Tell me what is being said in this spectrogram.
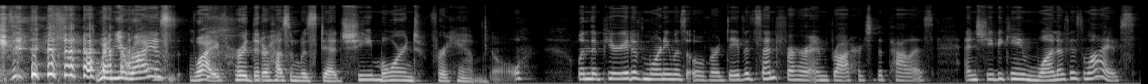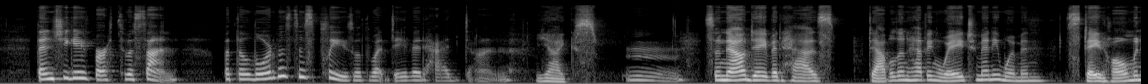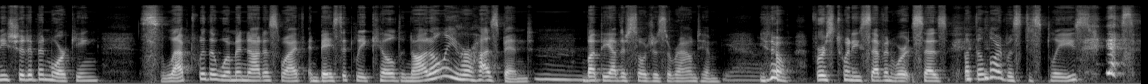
when Uriah's wife heard that her husband was dead, she mourned for him. Oh. When the period of mourning was over, David sent for her and brought her to the palace, and she became one of his wives. Then she gave birth to a son. But the Lord was displeased with what David had done. Yikes. So now David has dabbled in having way too many women, stayed home when he should have been working, slept with a woman not his wife, and basically killed not only her husband, but the other soldiers around him. Yeah. You know, verse 27 where it says, but the Lord was displeased. Yes.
